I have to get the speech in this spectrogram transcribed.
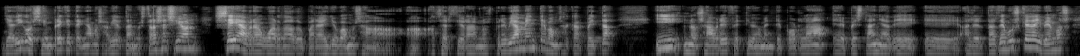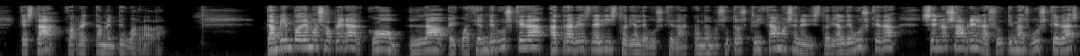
ya digo, siempre que tengamos abierta nuestra sesión, se habrá guardado. Para ello vamos a, cerciorarnos previamente, vamos a carpeta y nos abre efectivamente por la pestaña de alertas de búsqueda y vemos que está correctamente guardada. También podemos operar con la ecuación de búsqueda a través del historial de búsqueda. Cuando nosotros clicamos en el historial de búsqueda, se nos abren las últimas búsquedas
